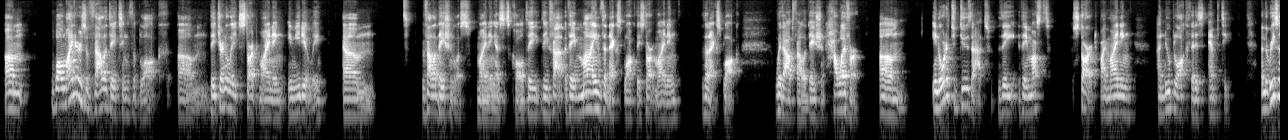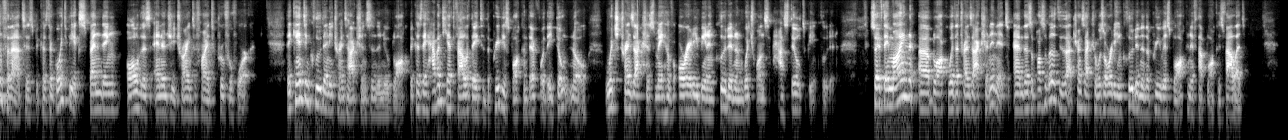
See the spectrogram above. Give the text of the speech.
Um, while miners are validating the block, um, they generally start mining immediately. Um, validationless mining, as it's called. They, they, they mine the next block. They start mining the next block without validation. However, um, in order to do that, they, they must start by mining a new block that is empty. And the reason for that is because they're going to be expending all of this energy trying to find proof of work. They can't include any transactions in the new block because they haven't yet validated the previous block, and therefore they don't know which transactions may have already been included and which ones have still to be included. So if they mine a block with a transaction in it, and there's a possibility that, that transaction was already included in the previous block, and if that block is valid,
